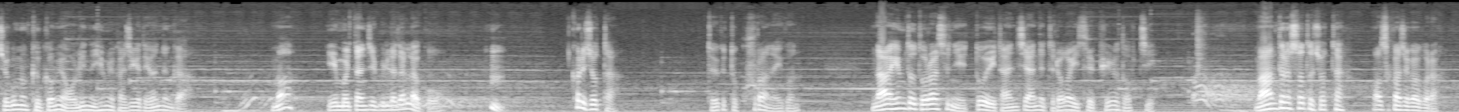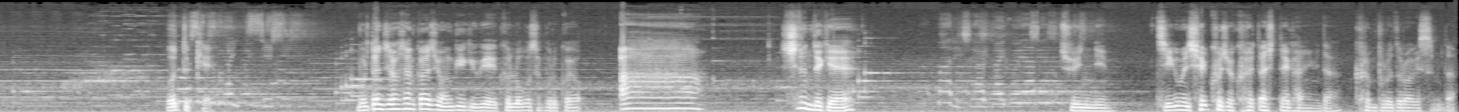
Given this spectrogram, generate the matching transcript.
조금은 그 검에 어울리는 힘을 가지게 되었는가? 뭐? 이 물단지 빌려달라고? 흠, 그래 좋다. 되게 또 쿨하네 이건. 나 힘도 돌았으니 또 이 단지 안에 들어가 있을 필요도 없지. 마음대로 써도 좋다. 어서 가져가거라. 어떻게? 물단지 화산까지 옮기기 위해 그 로봇을 부를까요? 아 싫은데 게 주인님 지금은 싫고 좋고 따실 때가 아닙니다. 그럼 부르도록 하겠습니다.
